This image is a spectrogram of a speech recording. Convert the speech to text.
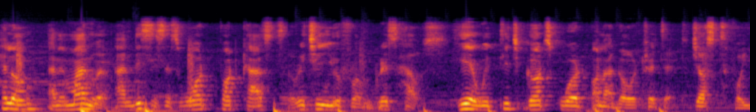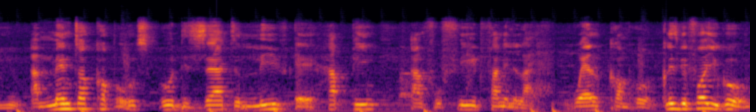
Hello, I'm Emmanuel, and this is His Word podcast reaching you from Grace House. Here we teach God's Word unadulterated, just for you, and mentor couples who desire to live a happy and fulfilled family life. Welcome home. Please, before you go,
